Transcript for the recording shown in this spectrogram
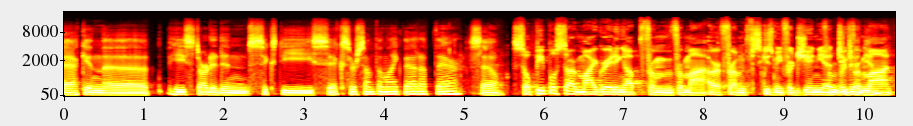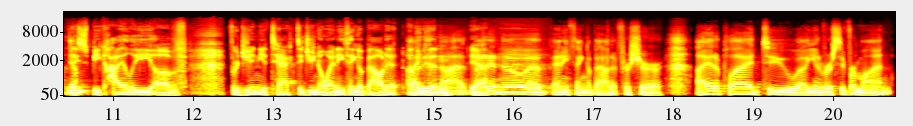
Back in the he started in 66 or something like that up there. So, So people start migrating up from Vermont or from excuse me Virginia From to Virginia. Vermont. They speak highly of Virginia Tech. Did you know anything about it? I did not. I didn't know uh, anything about it for sure. I had applied to uh, University of Vermont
